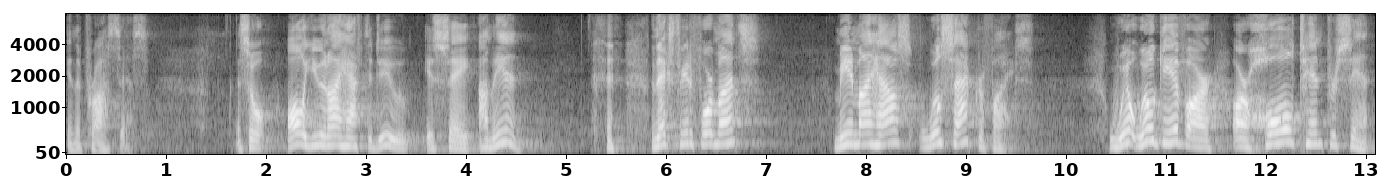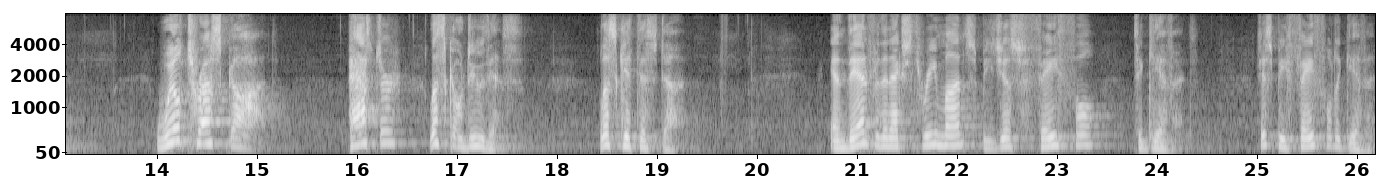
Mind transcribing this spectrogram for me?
in the process. And so all you and I have to do is say, I'm in. the next three to four months, me and my house, we'll sacrifice. We'll, we'll give our, our whole 10%. We'll trust God. Pastor, let's go do this. Let's get this done. And then for the next three months, be just faithful to give it. Just be faithful to give it.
